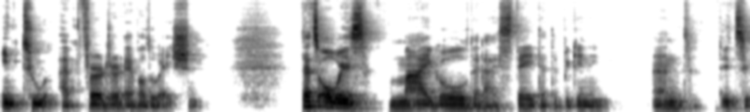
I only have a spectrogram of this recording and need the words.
into a further evaluation." That's always my goal that I state at the beginning, and it's a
